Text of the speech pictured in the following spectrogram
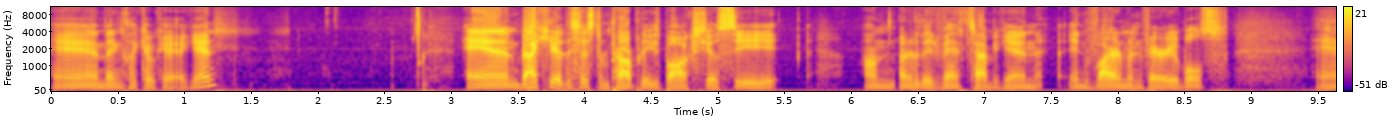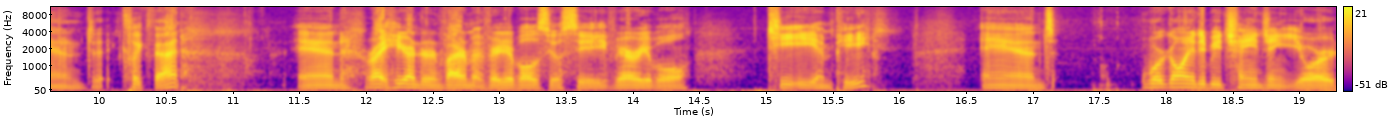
And then click OK again. And back here at the System Properties box, you'll see on under the Advanced tab again, Environment Variables, and click that. And right here under Environment Variables, you'll see Variable TEMP, and we're going to be changing your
